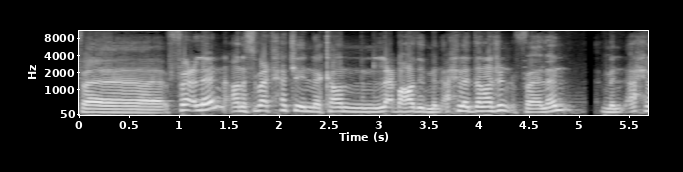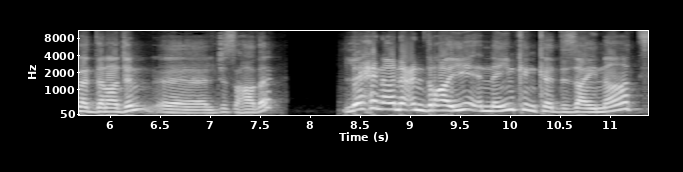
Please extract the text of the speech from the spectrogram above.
ففعلا أنا سمعت حكي إنه كان اللعبة هذه من أحلى الدناجن فعلا. من أحلى الدناجن آه، الجزء هذا. للحين أنا عند رأيي إنه يمكن كديزاينات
